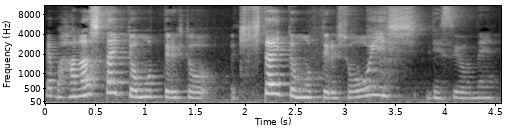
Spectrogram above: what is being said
やっぱ話したいって思ってる人、聞きたいって思ってる人多いしですよね。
